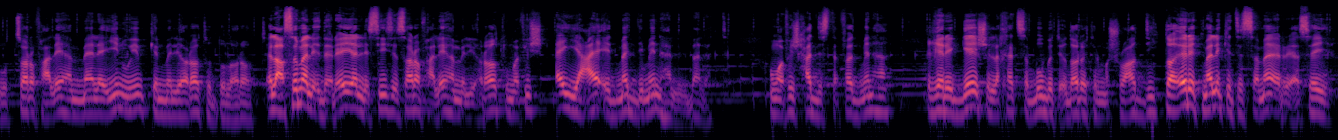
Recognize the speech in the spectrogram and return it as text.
واتصرف عليها ملايين ويمكن مليارات الدولارات. العاصمة الإدارية اللي السيسي صرف عليها مليارات ومفيش أي عائد مادي منها للبلد. ومفيش حد استفاد منها غير الجيش اللي خد سبوبة إدارة المشروعات دي. طائرة ملكة السماء الرئاسية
